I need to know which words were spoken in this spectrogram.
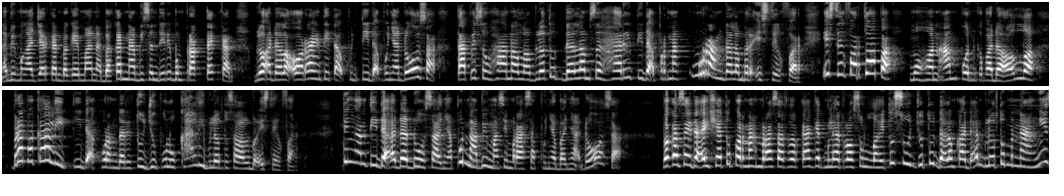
Nabi mengajarkan bagaimana, bahkan Nabi sendiri mempraktekkan. Beliau adalah orang yang tidak tidak punya dosa, tapi subhanallah beliau tuh dalam sehari tidak pernah kurang dalam beristighfar. Istighfar itu apa? Mohon ampun kepada Allah. Berapa kali? Tidak kurang dari 70 kali beliau tuh selalu beristighfar. Dengan tidak ada dosanya pun Nabi masih merasa punya banyak dosa. Bahkan Sayyidah Aisyah tuh pernah merasa terkaget melihat Rasulullah itu sujud tuh dalam keadaan beliau tuh menangis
